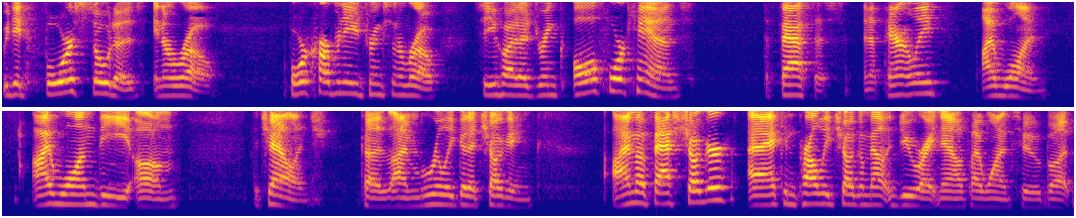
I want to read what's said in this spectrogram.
we did four sodas in a row, four carbonated drinks in a row. See who had to drink all four cans the fastest. And apparently, I won. I won the um the challenge because I'm really good at chugging. I'm a fast chugger. I can probably chug a Mountain Dew right now if I wanted to, but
